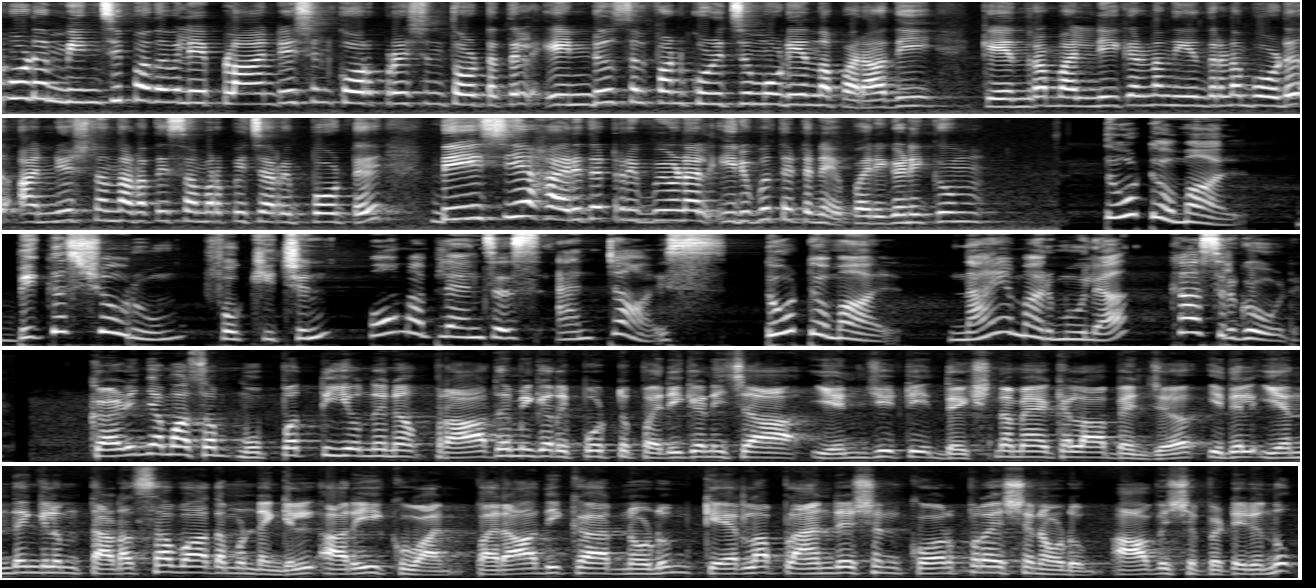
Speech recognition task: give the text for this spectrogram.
കാസർഗോഡ് മിഞ്ചി പദവിലെ plantation corporation തോട്ടത്തിൽ എൻഡോസൾഫാൻ കുഴിച്ചുമൂടിയെന്ന പരാതി. കേന്ദ്ര മലിനീകരണ നിയന്ത്രണ ബോർഡ് അന്വേഷണം നടത്തി സമർപ്പിച്ച റിപ്പോർട്ട് ദേശീയ ഹരിത ട്രിബ്യൂണൽ ഇരുപത്തെട്ടിന് പരിഗണിക്കും. Totomall biggest showroom for kitchen home appliances and toys Totomall Naimarmoola Kasargod. കഴിഞ്ഞ മാസം മുപ്പത്തിയൊന്നിന് പ്രാഥമിക റിപ്പോർട്ട് പരിഗണിച്ച എൻ ജി ടി ദക്ഷിണമേഖലാ ബെഞ്ച് ഇതിൽ എന്തെങ്കിലും തടസ്സവാദമുണ്ടെങ്കിൽ അറിയിക്കുവാൻ പരാതിക്കാരനോടും കേരള പ്ലാന്റേഷൻ കോർപ്പറേഷനോടും ആവശ്യപ്പെട്ടിരുന്നു.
